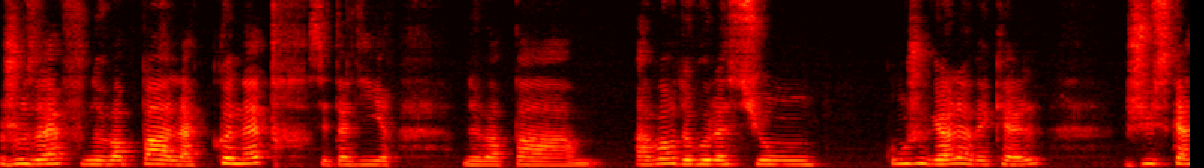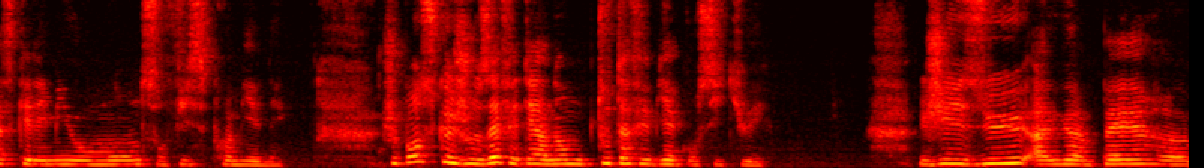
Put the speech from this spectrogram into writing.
Joseph ne va pas la connaître, c'est-à-dire ne va pas avoir de relation conjugale avec elle, jusqu'à ce qu'elle ait mis au monde son fils premier-né. Je pense que Joseph était un homme tout à fait bien constitué. Jésus a eu un père euh,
